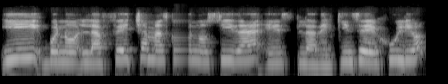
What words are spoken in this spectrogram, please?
Y bueno, la fecha más conocida es la del 15 de julio,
